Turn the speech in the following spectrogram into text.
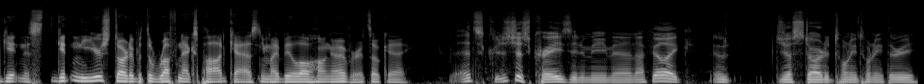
getting this getting the year started with the Roughnecks podcast. You might be a little hungover. It's okay. it's it's just crazy to me, man. I feel like it was just started 2023.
